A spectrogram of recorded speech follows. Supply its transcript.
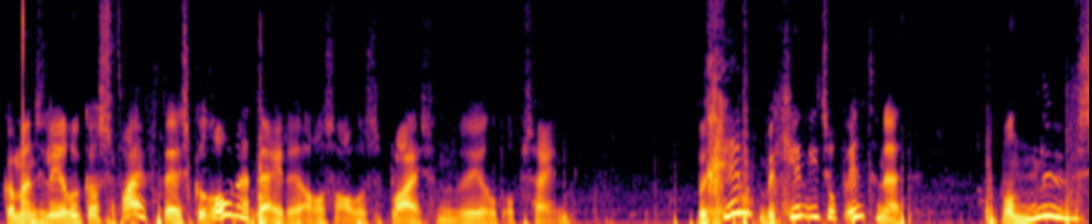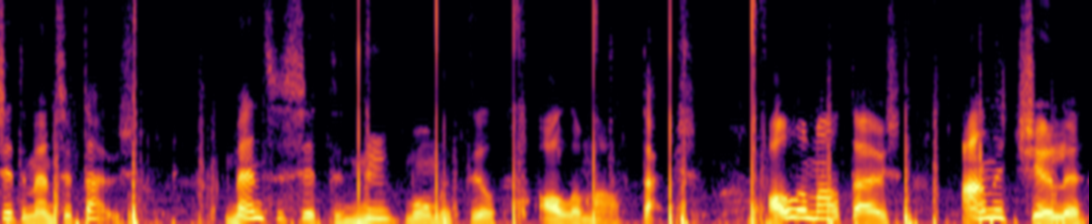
kan mensen leren hoe ik als survive tijdens coronatijden, als alle supplies van de wereld op zijn. Begin, begin iets op internet. Want nu zitten mensen thuis. Mensen zitten nu momenteel allemaal thuis. Allemaal thuis aan het chillen,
